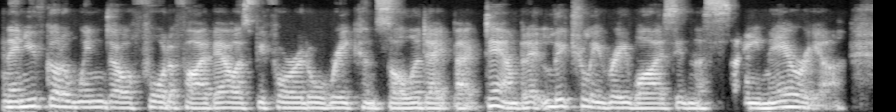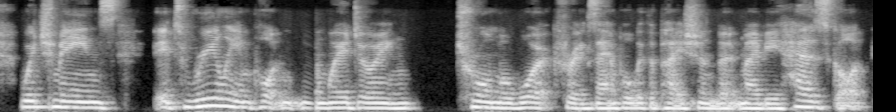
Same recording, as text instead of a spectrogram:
and then you've got a window of four to five hours before it'll reconsolidate back down, but it literally rewires in the same area, which means it's really important when we're doing trauma work, for example, with a patient that maybe has got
